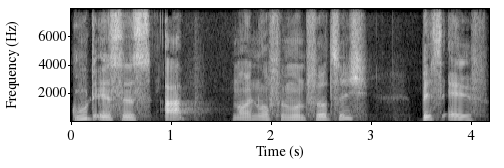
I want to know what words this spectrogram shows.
gut ist es ab 9.45 Uhr bis 11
